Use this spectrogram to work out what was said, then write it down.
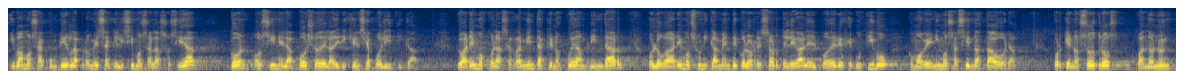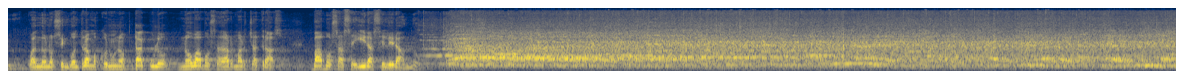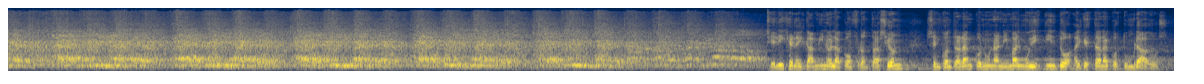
Y vamos a cumplir la promesa que le hicimos a la sociedad con o sin el apoyo de la dirigencia política. Lo haremos con las herramientas que nos puedan brindar o lo haremos únicamente con los resortes legales del Poder Ejecutivo como venimos haciendo hasta ahora. Porque nosotros, cuando, no, cuando nos encontramos con un obstáculo, no vamos a dar marcha atrás, vamos a seguir acelerando. Eligen el camino de la confrontación, se encontrarán con un animal muy distinto al que están acostumbrados.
